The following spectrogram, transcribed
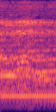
Oh.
